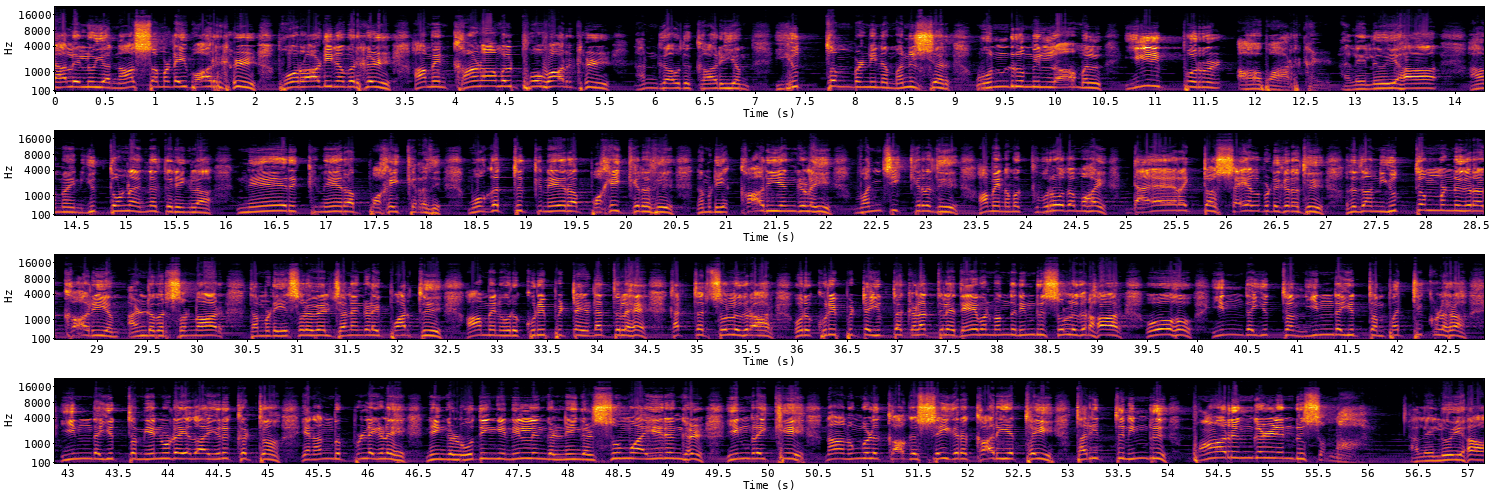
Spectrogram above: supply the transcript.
அலைலூயா நாசமடை அடைவார்கள் போராடினவர்கள் ஆமென் காணாமல் போவார்கள். நான்காவது காரியம் யுத்தம் பண்ணின மனுஷர் ஒன்றுமில்லாமல் இல்பொருள் ஆவார்கள். அலையிலூயா ஆமைன் யுத்தம்னா என்ன தெரியுங்களா? நேருக்கு நேராக பகைக்கிறது. முகத்துக்கு நேராக பகைக்கிறது. நம்முடைய காரியங்களை வஞ்சிக்கிறது. ஆமை நமக்கு விரோதமாய் டைரக்டாக செயல்படுகிறது. அதுதான் யுத்தம் பண்ணுகிற காரியம். ஆண்டவர் சொன்னார் தம்முடைய இஸ்ரவேல் ஜனங்களை பார்த்து ஆமைன் ஒரு குறிப்பிட்ட இடத்துல கர்த்தர் சொல்லுகிறார். ஒரு குறிப்பிட்ட யுத்த களத்தில் தேவன் வந்து நின்று சொல்லுகிறார். ஓஹோ இந்த யுத்தம் இந்த யுத்தம் பர்டிகுலரா இந்த யுத்தம் என்னுடையதா இருக்கட்டும். என் அன்பு பிள்ளைகளே நீங்கள் ஒதுங்கி நில்லுங்கள் நீங்கள் சும்மா இருங்கள். இன்றைக்கு நான் உங்களுக்காக செய்கிற காரியத்தை தரித்து நின்று பாருங்கள் என்று சொன்னார். அல்லேலூயா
